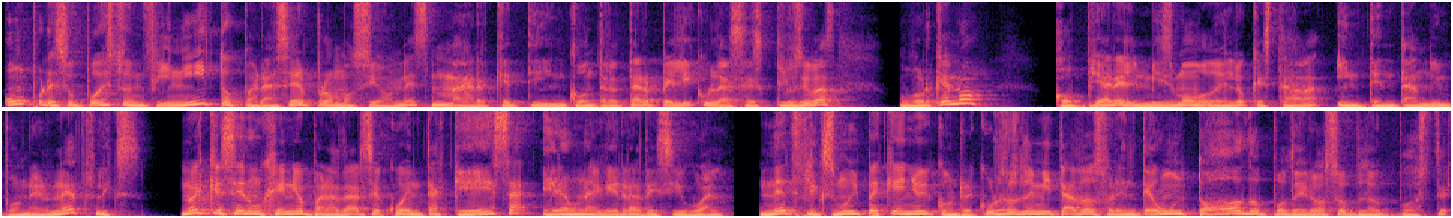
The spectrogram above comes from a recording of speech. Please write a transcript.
un presupuesto infinito para hacer promociones, marketing, contratar películas exclusivas o, ¿por qué no?, copiar el mismo modelo que estaba intentando imponer Netflix. No hay que ser un genio para darse cuenta que esa era una guerra desigual. Netflix muy pequeño y con recursos limitados frente a un todopoderoso blockbuster.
